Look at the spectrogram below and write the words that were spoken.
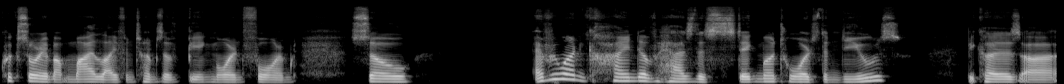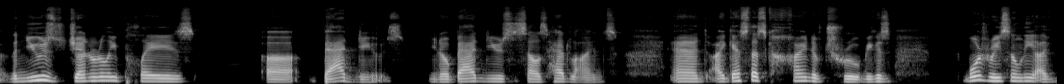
quick story about my life in terms of being more informed. So everyone kind of has this stigma towards the news because uh, the news generally plays uh, bad news. You know, bad news sells headlines, and I guess that's kind of true because more recently I've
